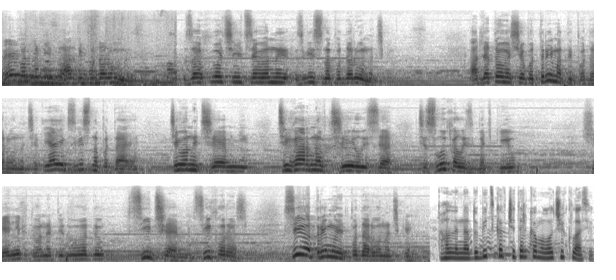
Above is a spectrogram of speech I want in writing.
треба тобі дати подарунок. Захочуються вони, звісно, подаруночком. А для того, щоб отримати подаруночок, я їх, звісно, питаю, чи вони чемні, чи гарно вчилися, чи слухались батьків. Ще ніхто не підводив. Всі чемні, всі хороші, всі отримують подаруночки. Галина Дубіцька, вчителька молодших класів,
